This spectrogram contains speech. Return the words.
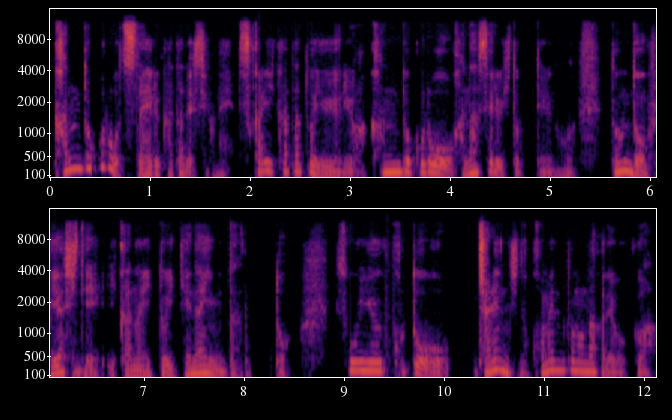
勘どころを伝える方ですよね。使い方というよりは勘どころを話せる人っていうのをどんどん増やしていかないといけないんだろうと、そういうことをチャレンジのコメントの中で僕は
